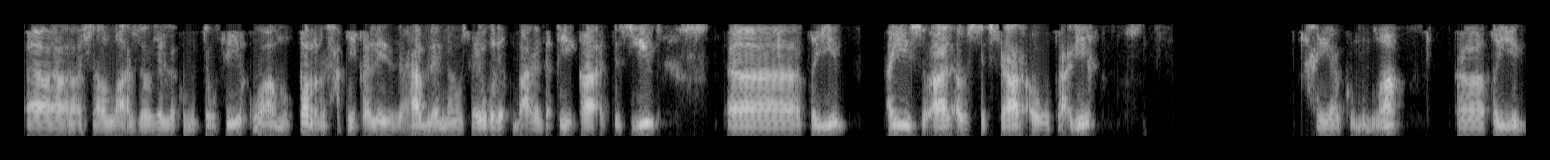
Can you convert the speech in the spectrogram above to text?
أسأل الله عز وجل لكم التوفيق ومضطر الحقيقة للذهاب لأنه سيغلق بعد دقيقة التسجيل. طيب أي سؤال أو استفسار أو تعليق؟ حياكم الله. آه طيب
